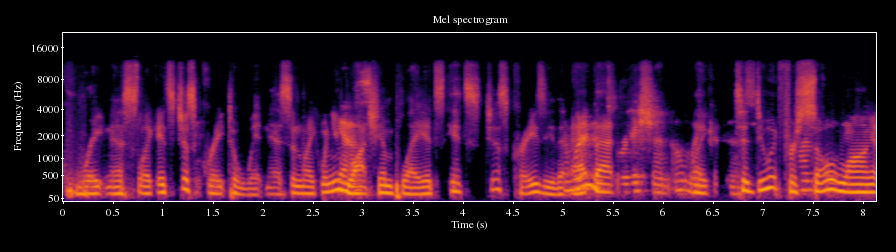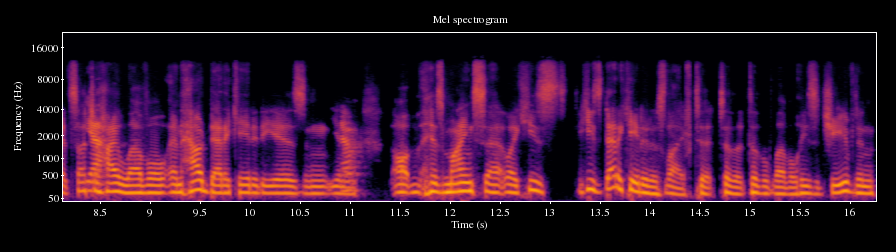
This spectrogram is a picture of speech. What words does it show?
greatness like it's just great to witness and like when you yes. watch him play it's it's just crazy that at that inspiration oh my like goodness. to do it for so long at such yeah. a high level and how dedicated he is and you know all, his mindset like he's he's dedicated his life to to the to the level he's achieved and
